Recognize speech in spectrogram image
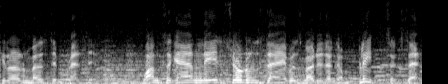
spectacular and most impressive. Once again, Leeds Children's Day was voted a complete success.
